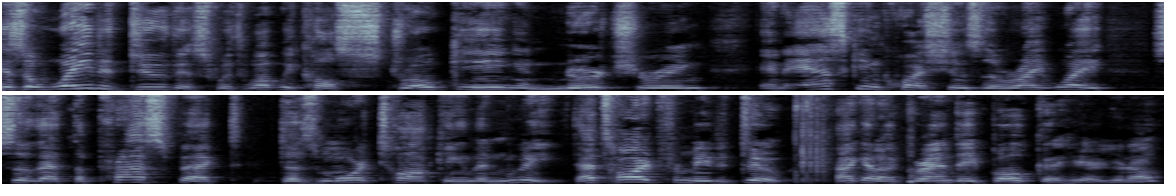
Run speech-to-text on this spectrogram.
as a way to do this with what we call stroking and nurturing and asking questions the right way so that the prospect does more talking than we. That's hard for me to do. I got a grande boca here, you know?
